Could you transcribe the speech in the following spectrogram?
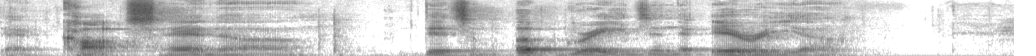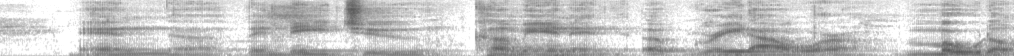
that Cox had uh, did some upgrades in the area and uh, they need to come in and upgrade our modem,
